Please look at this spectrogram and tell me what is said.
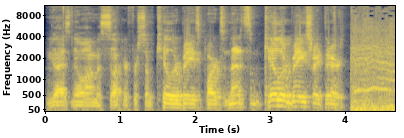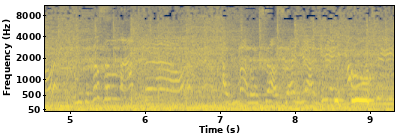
You guys know I'm a sucker for some killer bass parts, and that is some killer bass right there.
